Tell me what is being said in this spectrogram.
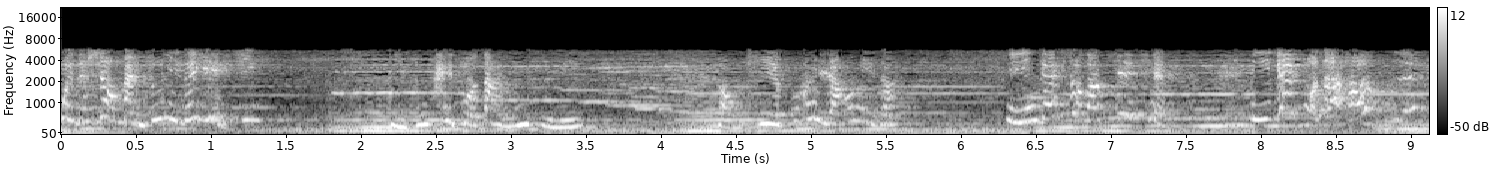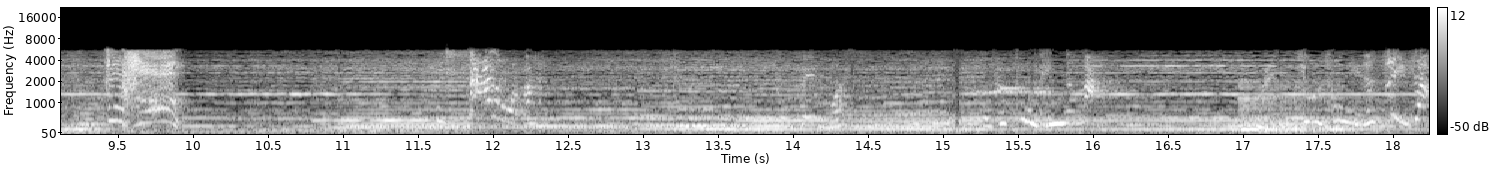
为的是要满足你的野心。你不配做大明子民，老天也不会饶你的，你应该受到天谴，你应该不得好死。住口！你杀了我吧！除非我死，我会不停的骂，我会揪出你的罪状。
